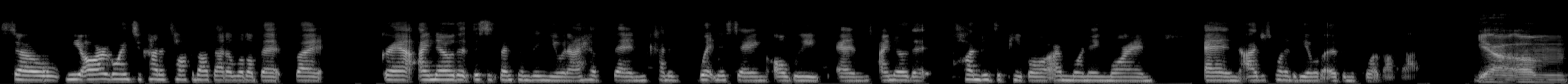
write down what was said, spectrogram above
so we are going to kind of talk about that a little bit, but Grant, I know that this has been something you and I have been kind of witnessing all week, and I know that hundreds of people are mourning Lauren, and I just wanted to be able to open the floor about that. Yeah, um,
